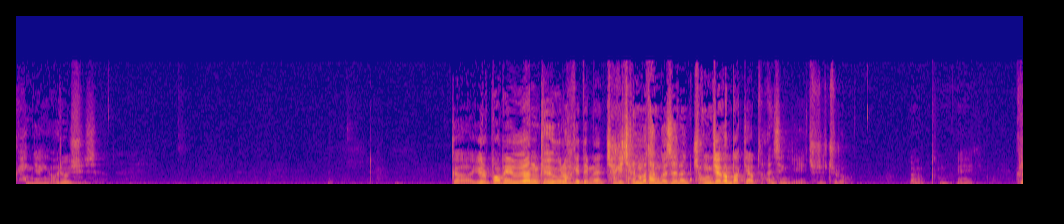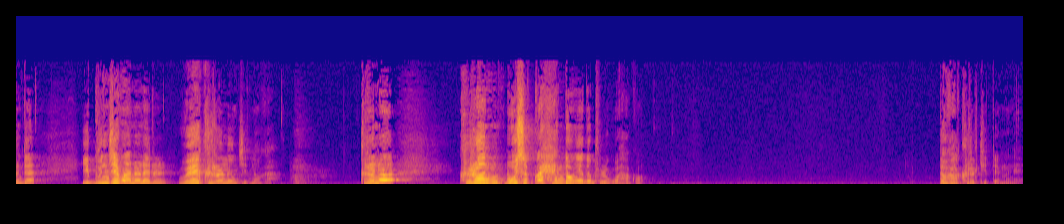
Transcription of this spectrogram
굉장히 어려울 수 있어요. 그러니까 율법에 의한 교육을 하게 되면 자기 잘못한 것에는 정죄감밖에 안 생기게 주로. 어, 예. 그런데 이 문제 많은 애를 왜 그러는지 너가. 그러나 그런 모습과 행동에도 불구하고 너가 그렇기 때문에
